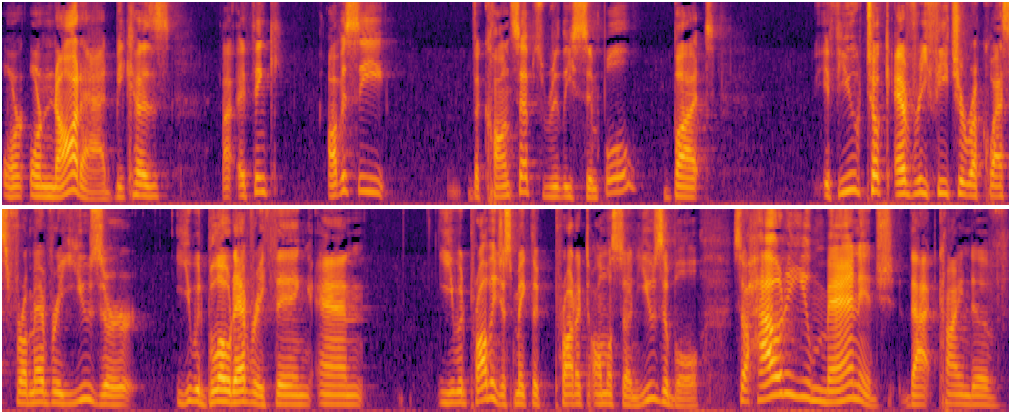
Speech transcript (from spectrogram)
or or not add? Because I think obviously the concept's really simple, but if you took every feature request from every user, you would bloat everything and you would probably just make the product almost unusable. So how do you manage that kind of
